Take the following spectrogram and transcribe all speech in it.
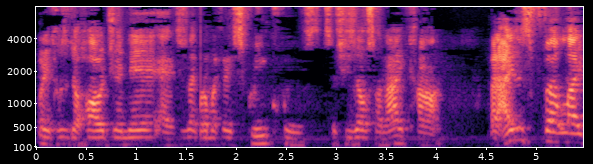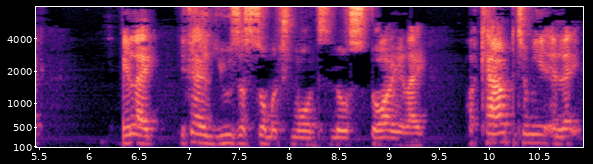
when it comes to the horror genre, and she's like one of my favorite screen queens. So she's also an icon. But I just felt like they like they kind of use her so much more in this little story. Like her character to me, it, like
